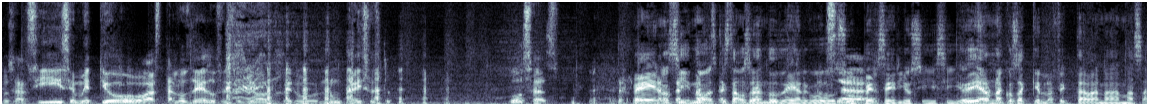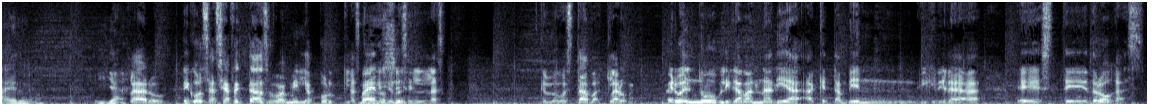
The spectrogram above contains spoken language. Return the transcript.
O sea, sí, se metió hasta los dedos el señor, pero nunca hizo esto. cosas. Bueno, sí, no, es que estamos hablando de algo súper serio, sí, sí. Era una cosa que lo afectaba nada más a él, ¿no? Y ya. Claro, digo, o sea, se afectaba a su familia por las condiciones en las que luego estaba, claro. Pero él no obligaba a nadie a, que también ingiriera este, drogas,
